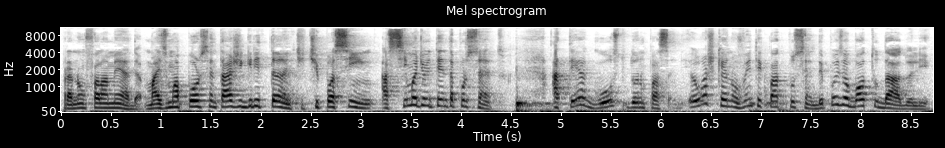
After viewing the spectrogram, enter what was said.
Pra não falar merda. Mas uma porcentagem gritante, tipo assim, acima de 80%. Até agosto do ano passado, eu acho que é 94%. Depois eu boto o dado ali.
